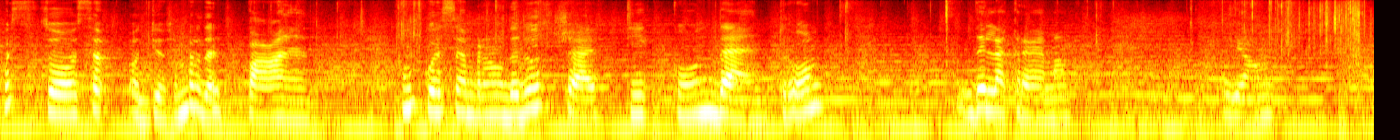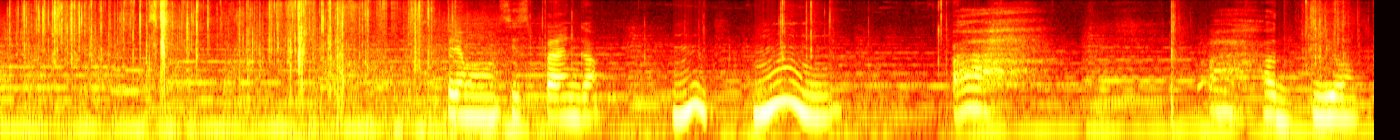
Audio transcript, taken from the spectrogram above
Questo, oddio, sembra del pane. Comunque sembrano dei dolcetti con dentro della crema. Vediamo. Speriamo non si spenga. Mm, mm. Ah. ah, oddio.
